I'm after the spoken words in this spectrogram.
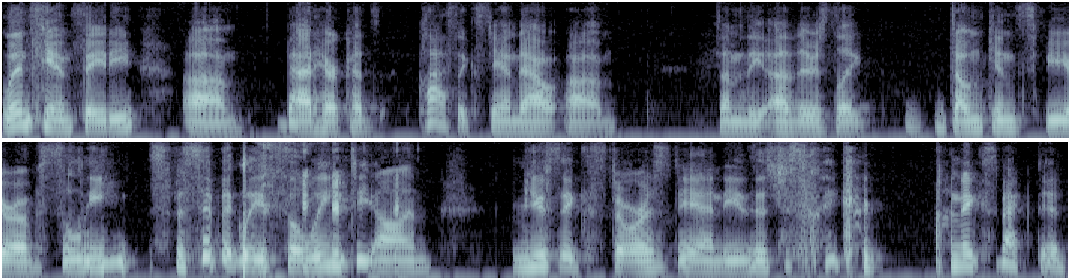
Lindsay and Sadie, um, bad haircuts, classic standout. Um, some of the others, like Duncan's fear of Celine, specifically Celine Dion, music store standees, is just like unexpected.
